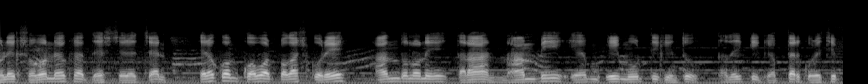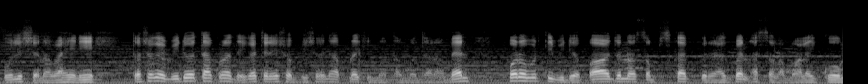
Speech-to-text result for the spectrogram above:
অনেক সমন্বয়করা দেশ ছেড়েছেন। এরকম খবর প্রকাশ করে আন্দোলনে তারা নামবে এই মুহূর্তে কিন্তু তাদেরকে গ্রেপ্তার করেছে পুলিশ সেনাবাহিনী। দর্শকের ভিডিওতে আপনারা দেখেছেন এসব বিষয় নিয়ে আপনার কি মতামত জানাবেন? পরবর্তী ভিডিও পাওয়ার জন্য সাবস্ক্রাইব করে রাখবেন। আসসালামু আলাইকুম।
